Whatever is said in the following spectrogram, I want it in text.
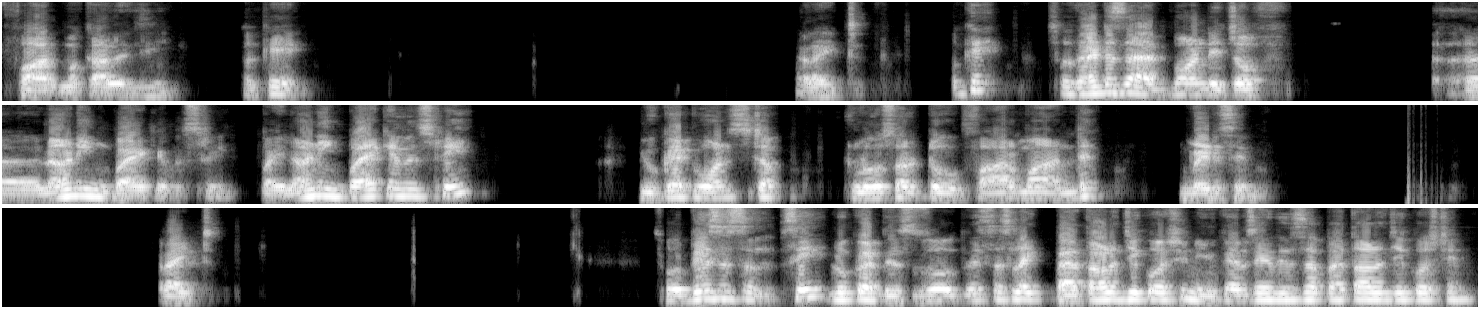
pharmacology. Okay. Right. Okay. So that is the advantage of uh, learning biochemistry. By learning biochemistry, you get one step closer to pharma and medicine. Right. So this is, see, look at this. So this is like pathology question. You can say this is a pathology question,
